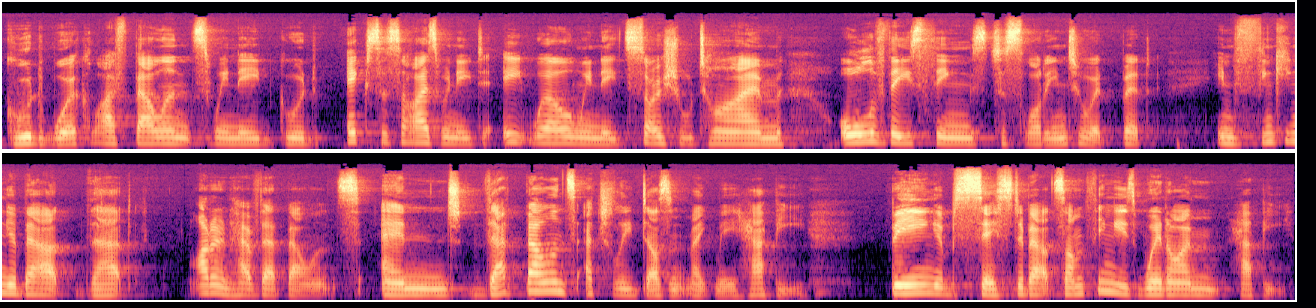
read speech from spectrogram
good work life balance, we need good exercise, we need to eat well, we need social time, all of these things to slot into it. But in thinking about that, I don't have that balance. And that balance actually doesn't make me happy. Being obsessed about something is when I'm happy.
